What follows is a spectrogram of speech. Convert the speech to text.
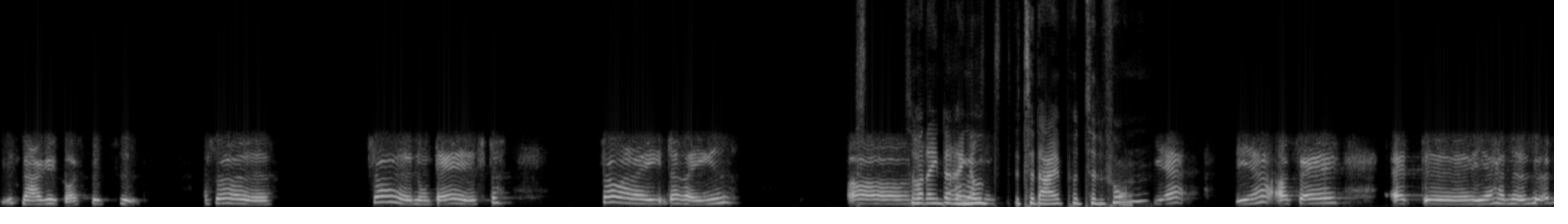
vi snakkede et godt stykke tid. Og så, øh, så øh, nogle dage efter, så var der en, der ringede. Og så var der en, der ringede var... til dig på telefonen? Ja, ja og sagde, at øh, jeg havde hørt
